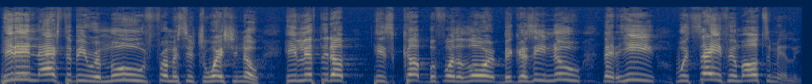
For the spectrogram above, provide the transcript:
He didn't ask to be removed from a situation. No, he lifted up his cup before the Lord because he knew that he would save him ultimately.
